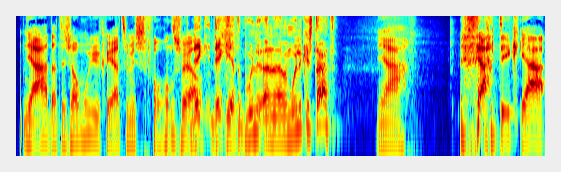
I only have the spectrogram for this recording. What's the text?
Ja, dat is wel moeilijker. Ja, tenminste voor ons wel. Dick, Dick, je hebt een, moeilijk- een, eh, moeilijke start. Ja. Ja, Dick, ja.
